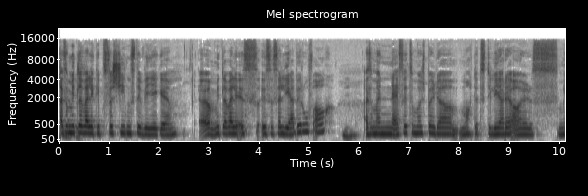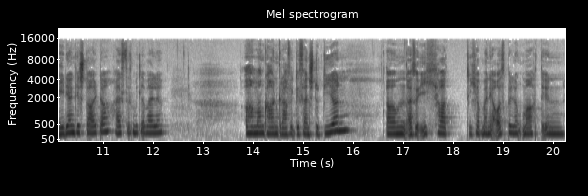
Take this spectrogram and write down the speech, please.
also mittlerweile gibt es verschiedenste Wege. Äh, mittlerweile ist, ist es ein Lehrberuf auch. Mhm. Also mein Neffe zum Beispiel, der macht jetzt die Lehre als Mediengestalter, heißt es mittlerweile. Äh, man kann Grafikdesign studieren. Ähm, also ich hat, ich habe meine Ausbildung gemacht in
